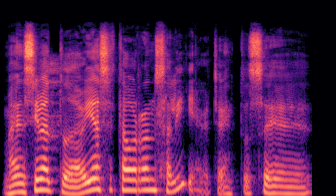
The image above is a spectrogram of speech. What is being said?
Más encima todavía se está borrando esa línea, ¿cachai? Entonces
